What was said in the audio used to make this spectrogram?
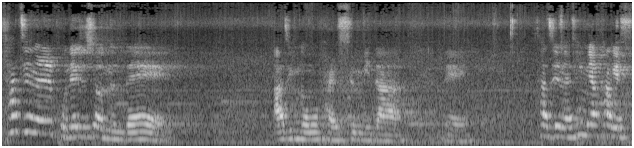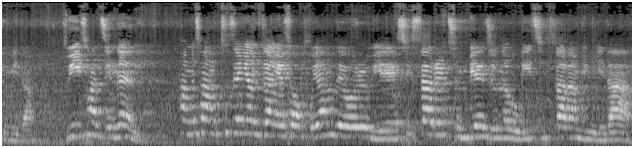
사진을 보내주셨는데 아직 너무 밝습니다. 네, 사진을 생략하겠습니다. 위 사진은 항상 투쟁 현장에서 부양대우를 위해 식사를 준비해주는 우리 집사람입니다.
